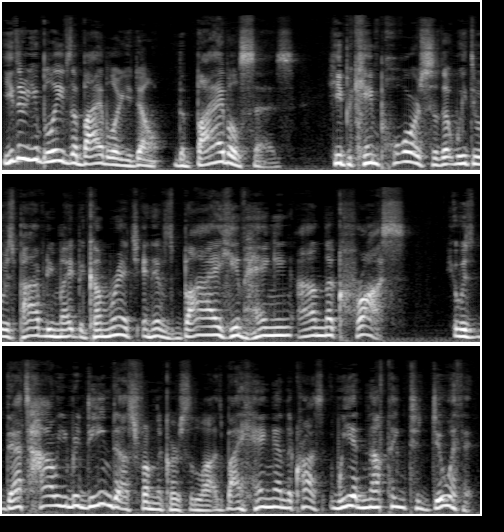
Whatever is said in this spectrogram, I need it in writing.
Either you believe the Bible or you don't. The Bible says he became poor so that we through his poverty might become rich, and it was by him hanging on the cross. It was that's how he redeemed us from the curse of the law, is by hanging on the cross. We had nothing to do with it.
